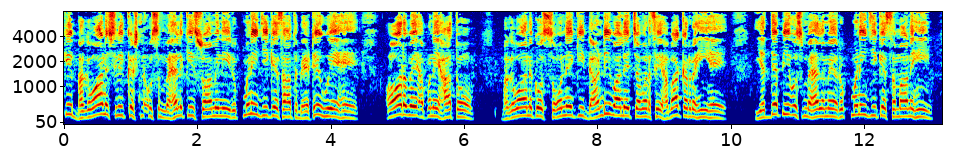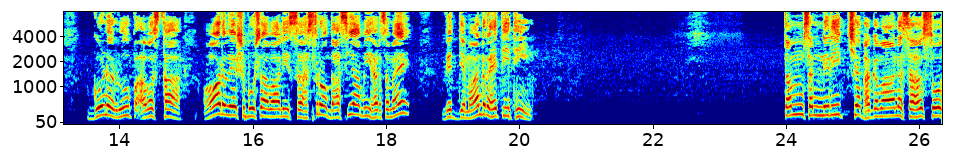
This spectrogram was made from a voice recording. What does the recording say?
कि भगवान श्री कृष्ण उस महल की स्वामिनी रुक्मणी जी के साथ बैठे हुए हैं और वे अपने हाथों भगवान को सोने की डांडी वाले चवर से हवा कर रही हैं यद्यपि उस महल में रुक्मणी जी के समान ही गुण रूप अवस्था और वेशभूषा वाली सहस्रों दासियाँ भी हर समय विद्यमान रहती थीं। तम सन्निरीक्ष भगवान सहसो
